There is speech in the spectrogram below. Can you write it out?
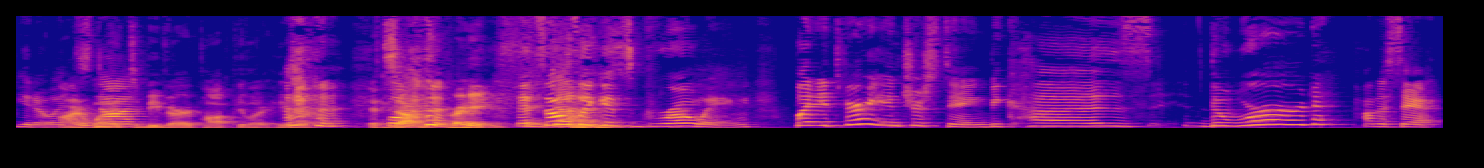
you know it's I want not it to be very popular here. It sounds great. It sounds like it's growing, but it's very interesting because the word, how to say it,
